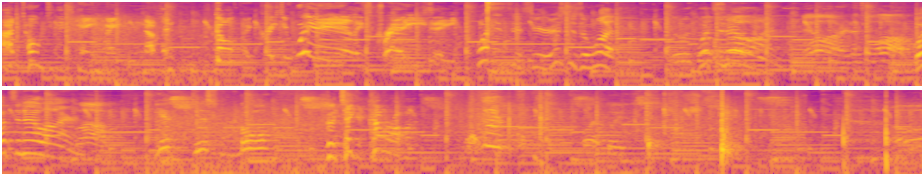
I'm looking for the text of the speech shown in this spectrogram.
I told you this game ain't nothing. Golf ain't crazy. Willy's crazy. What is this here? This is a what? What's an L iron? L iron, that's a lob. What's an L iron? Lob. Yes, this bull. I'm gonna take a cover off of it. What, please? Oh,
